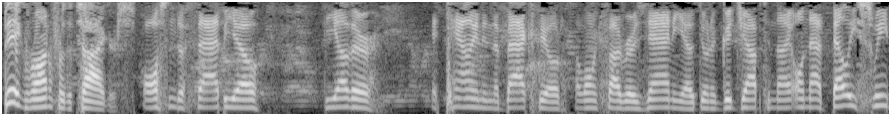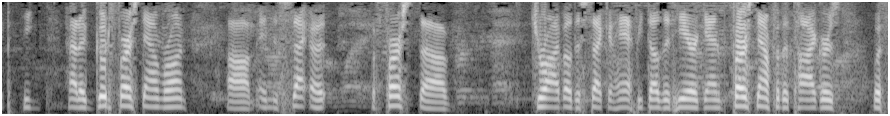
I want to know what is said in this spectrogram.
Big run for the Tigers. Austin DeFabio, the other Italian in the backfield alongside Rosanio doing a good job tonight on that belly sweep. He had a good first down run, um, in the sec, uh, the first, uh, drive of the second half. He does it here again. First down for the Tigers with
